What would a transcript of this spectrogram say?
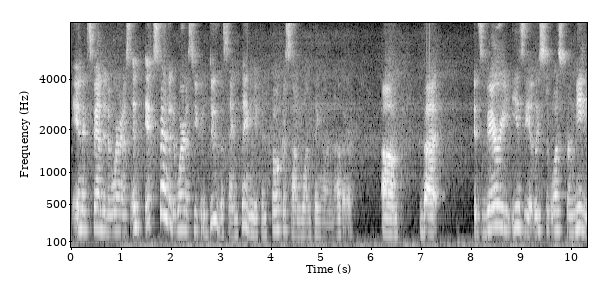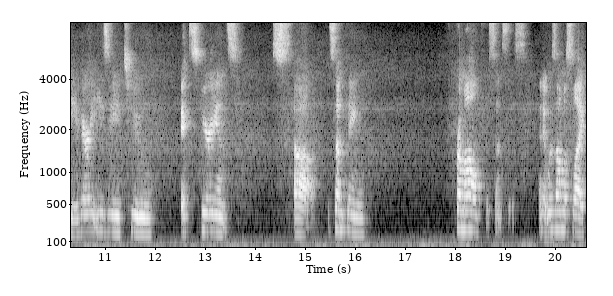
in expanded awareness, in expanded awareness, you can do the same thing. You can focus on one thing or another. Um, but it's very easy, at least it was for me, very easy to experience uh, something from all the senses. And it was almost like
